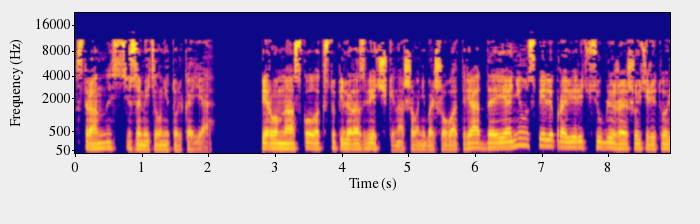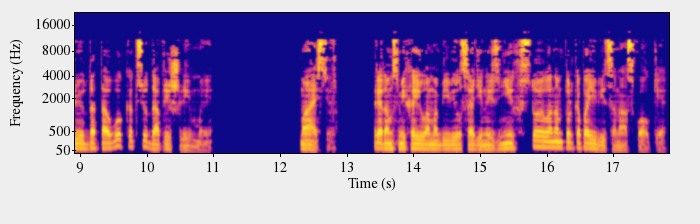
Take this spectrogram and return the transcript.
Странность заметил не только я. Первым на осколок ступили разведчики нашего небольшого отряда, и они успели проверить всю ближайшую территорию до того, как сюда пришли мы. «Мастер». Рядом с Михаилом объявился один из них, стоило нам только появиться на осколке.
